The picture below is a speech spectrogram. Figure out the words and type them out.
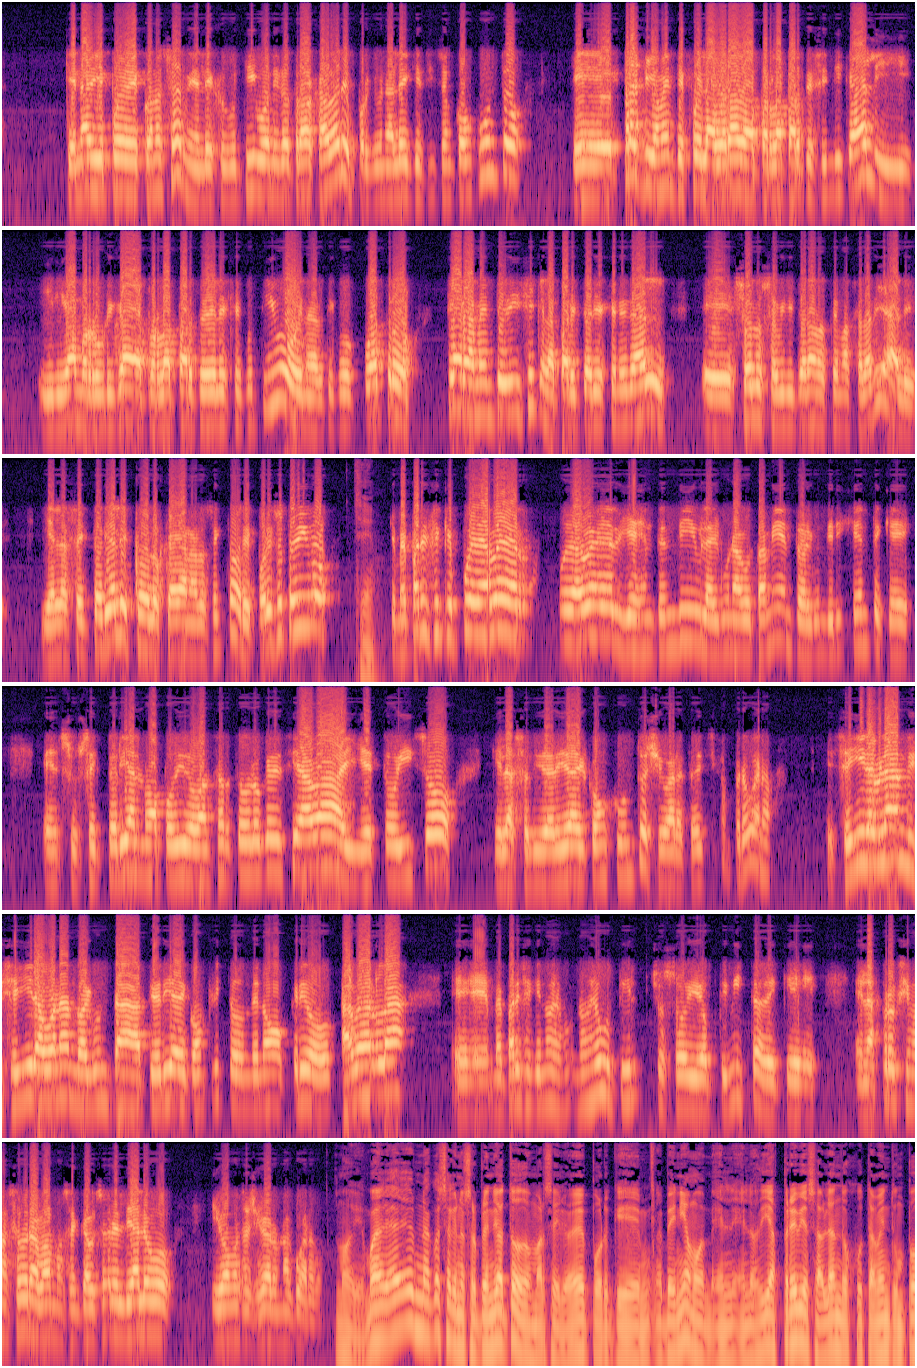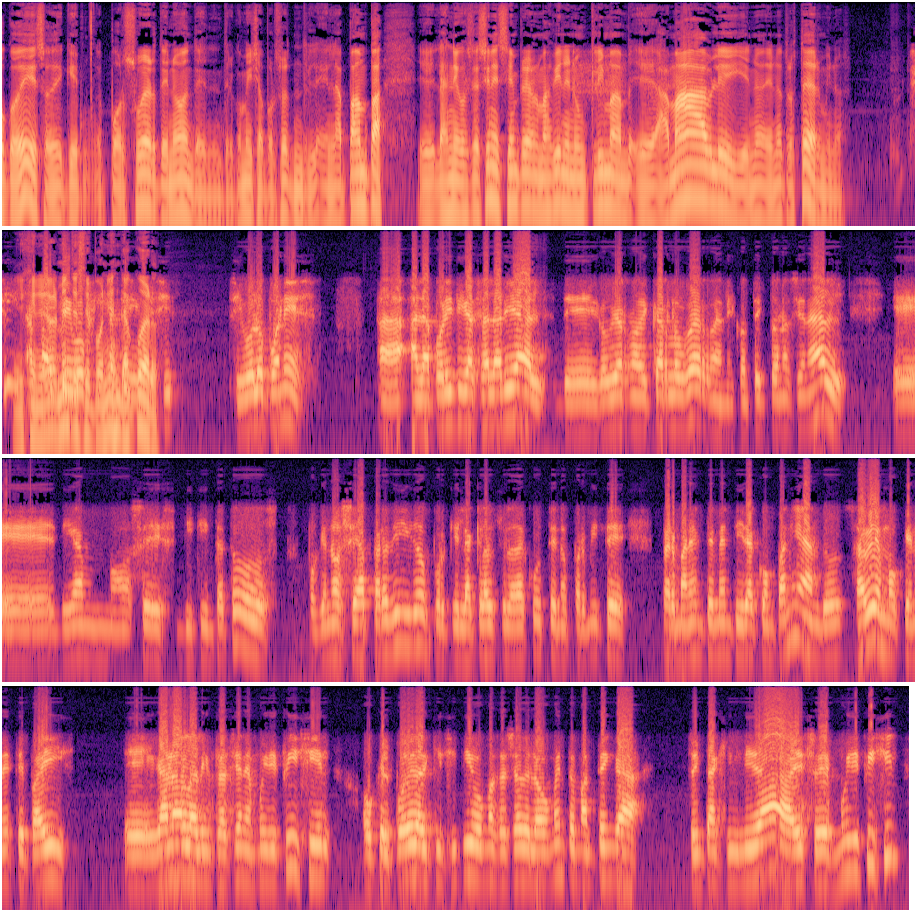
que nadie puede desconocer, ni el Ejecutivo ni los trabajadores, porque una ley que se hizo en conjunto, que prácticamente fue elaborada por la parte sindical y, y, digamos, rubricada por la parte del Ejecutivo, en el artículo 4 claramente dice que en la paritaria general eh, solo se habilitarán los temas salariales, y en las sectoriales todos los que hagan a los sectores. Por eso te digo sí. que me parece que puede haber, puede haber, y es entendible, algún agotamiento, algún dirigente que en su sectorial no ha podido avanzar todo lo que deseaba y esto hizo que la solidaridad del conjunto llevara a esta decisión. Pero bueno, eh, seguir hablando y seguir abonando alguna teoría de conflicto donde no creo haberla, eh, me parece que no no es útil. Yo soy optimista de que en las próximas horas vamos a encauzar el diálogo y vamos a llegar a un acuerdo. Muy bien. Bueno, es una cosa que nos sorprendió a todos, Marcelo, ¿eh? porque veníamos en, en, los días previos hablando justamente un poco de eso, de que por suerte, ¿no? entre, entre comillas, por suerte, entre, en La Pampa, eh, las negociaciones siempre eran más bien en un clima eh, amable y en, en, otros términos. Sí, y generalmente vos, se ponían de acuerdo. Si, si vos lo ponés a, a, la política salarial del gobierno de Carlos Berna en el contexto nacional, eh, digamos, es distinta a todos porque no se ha perdido, porque la cláusula de ajuste nos permite permanentemente ir acompañando. Sabemos que en este país eh, ganarla la inflación es muy difícil, o que el poder adquisitivo, más allá del aumento, mantenga su intangibilidad, eso es muy difícil,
